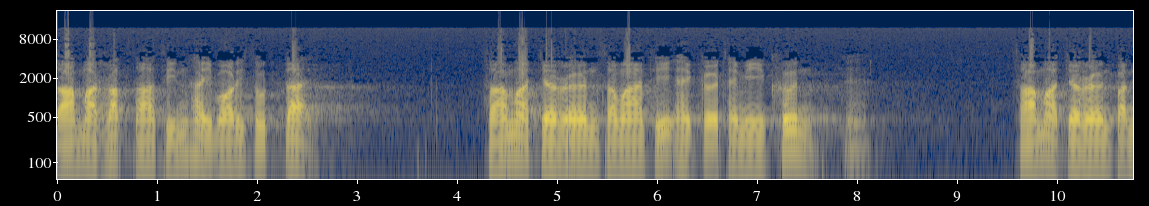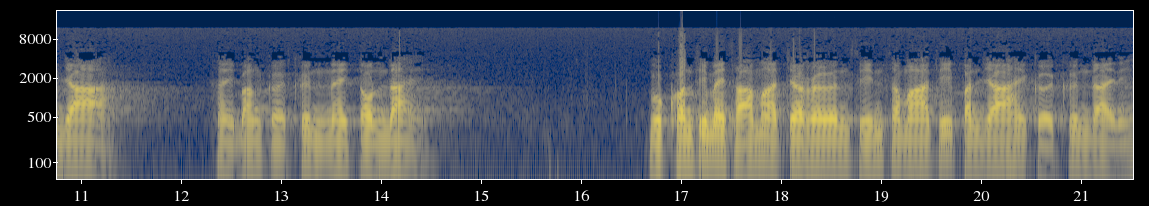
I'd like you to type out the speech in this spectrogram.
สามารถรักษาศีลให้บริสุทธิ์ได้ สามารถเจริญสมาธิให้เกิดให้มีขึ้น สามารถเจริญปัญญา ให้บังเกิดขึ้นในตนได้ บุคคลที่ไม่สามารถเจริญศีลสมาธิปัญญาให้เกิดขึ้นได้นี่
